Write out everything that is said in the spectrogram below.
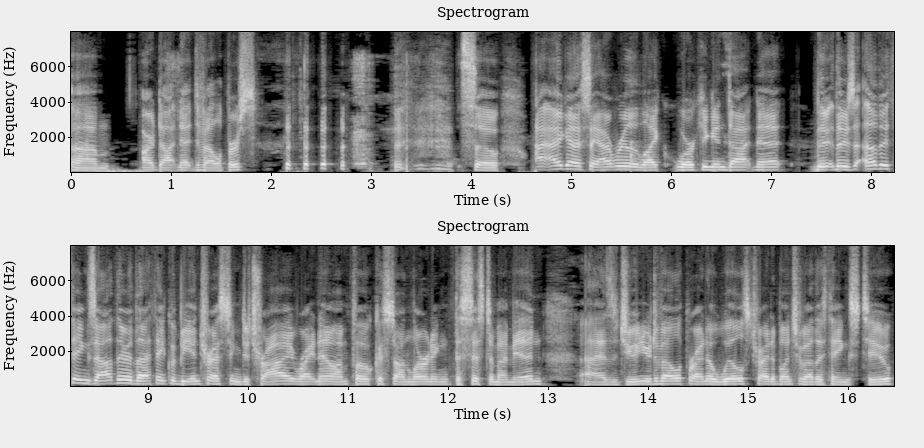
um, are .NET developers. so I, I gotta say I really like working in .NET. There, there's other things out there that I think would be interesting to try. Right now, I'm focused on learning the system I'm in uh, as a junior developer. I know Will's tried a bunch of other things too,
